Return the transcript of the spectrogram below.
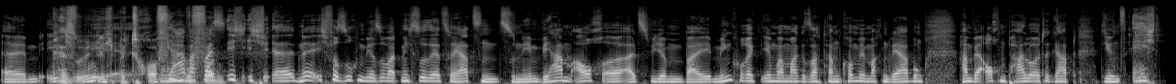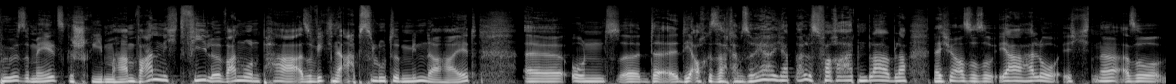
Ähm, ich- Persönlich betroffen? Ja, was Wovon? weiß ich. Ich, äh, ne, ich versuche mir sowas nicht so sehr zu Herzen zu nehmen. Wir haben auch, äh, als wir bei Minkorrekt irgendwann mal gesagt haben, komm, wir machen Werbung, haben wir auch ein paar Leute gehabt, die uns echt böse Mails geschrieben haben. Waren nicht viele, waren nur ein paar. Also wirklich eine absolute Minderheit äh, und äh, die auch gesagt haben, so, ja, ihr habt alles verraten, bla bla. Da ich mir auch so, so, ja, hallo, ich, ne, also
